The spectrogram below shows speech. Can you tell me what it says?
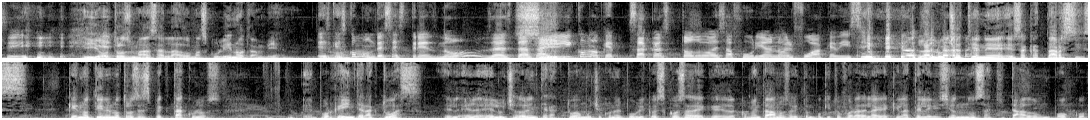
Sí. Y otros más al lado masculino también. Es que es como un desestrés, ¿no? O sea, estás ahí como que sacas toda esa furia, ¿no? El fuá que dicen. La lucha tiene esa catarsis que no tienen otros espectáculos, eh, porque interactúas el, luchador interactúa mucho con el público. Es cosa de que comentábamos ahorita un poquito fuera del aire que la televisión nos ha quitado un poco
